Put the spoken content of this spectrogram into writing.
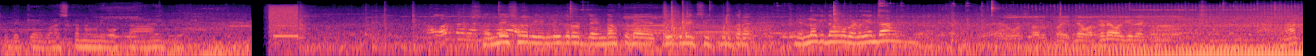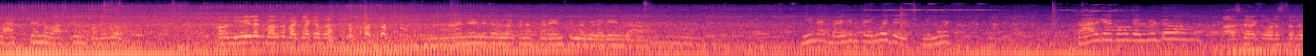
ಸದ್ಯಕ್ಕೆ ಭಾಸ್ಕರ್ ಮನೆಗೆ ಹೋಗ್ತಾ ಇದ್ದೀವಿ ಸಂದೇಶ್ ಅವ್ರು ಎಲ್ಲಿದ್ರು end of the day tea ಕುಡಿಯಕ್ಕೆ ಸಿಕ್ಬಿಡ್ತಾರೆ. ಎಲ್ಲೋಗಿದ್ದ ಬೆಳಗ್ಗೆಯಿಂದ ಸ್ವಲ್ಪ ಇಲ್ಲೇ ಹೊರಗಡೆ ಹೋಗಿದೆ ಕಣ. ನಾಲ್ಕು ಆಕ್ಸಿಡೆಂಟ್ ವಾಸ್ಕೊಂಡು ಕೊನೆಗೂ? ಅವ್ನು ನೀವು ಹೇಳೋದು ಮಾತ್ರ ಬಾಕ್ಲಕ್ಕದ ನಾನು ಹೇಳಿದ್ರಲ್ಲ ಕಣ ಕರೆಂಟ್ ಇಲ್ಲ ಬೆಳಗ್ಗೆಯಿಂದ. ನೀನಾಗ ಬ್ಯಾಗ್ ಇಟ್ಕೊಂಡು ಎಲ್ಲಿ ಹೋಯ್ತೆ ಹೆಲ್ಮೆಟ್ ಕಾರ್ಗೆ ಯಾಕೆ ಹೋಗಿ ಹೆಲ್ಮೆಟು ಭಾಸ್ಕರಕ್ಕೆ ಓಡಿಸ್ತಾರೆ.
